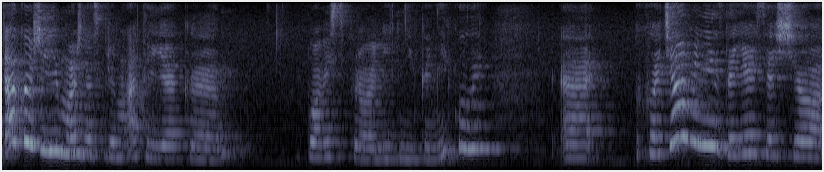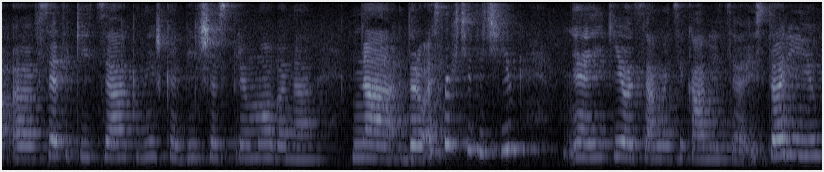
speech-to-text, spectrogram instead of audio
Також її можна сприймати як повість про літні канікули. Хоча мені здається, що все-таки ця книжка більше спрямована на дорослих читачів, які от саме цікавляться історією.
